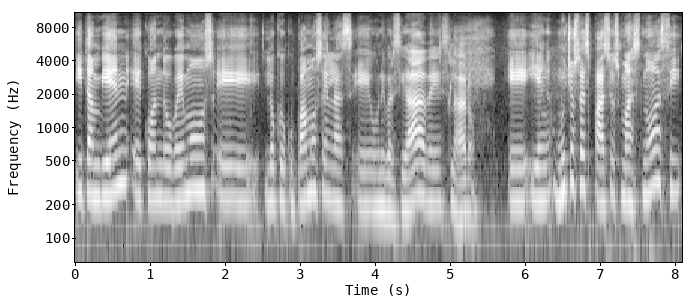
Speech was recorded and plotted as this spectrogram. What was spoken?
Y también eh, cuando vemos eh, lo que ocupamos en las universidades claro. Y en muchos espacios, más no así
